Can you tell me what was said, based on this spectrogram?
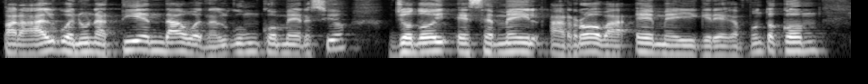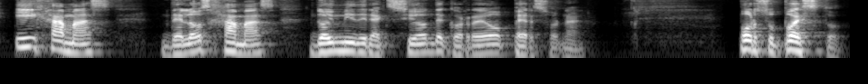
para algo en una tienda o en algún comercio, yo doy ese mail arroba my.com y jamás, de los jamás, doy mi dirección de correo personal. Por supuesto,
